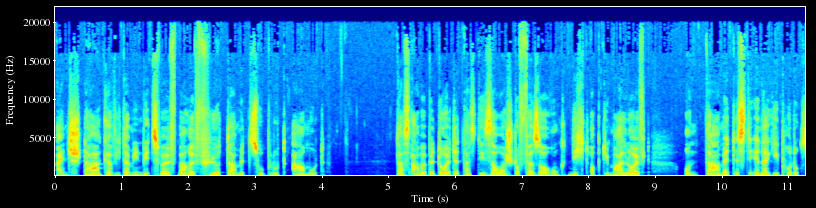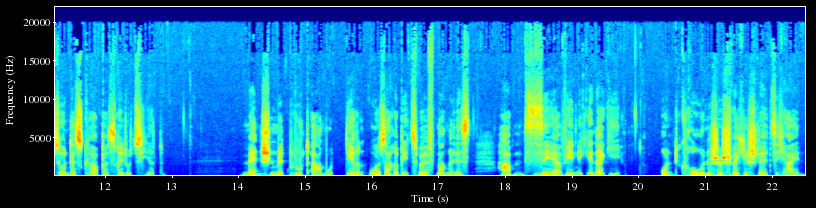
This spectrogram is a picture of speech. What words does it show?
Ein starker Vitamin B12-Mangel führt damit zu Blutarmut. Das aber bedeutet, dass die Sauerstoffversorgung nicht optimal läuft und damit ist die Energieproduktion des Körpers reduziert. Menschen mit Blutarmut, deren Ursache B12-Mangel ist, haben sehr wenig Energie und chronische Schwäche stellt sich ein.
